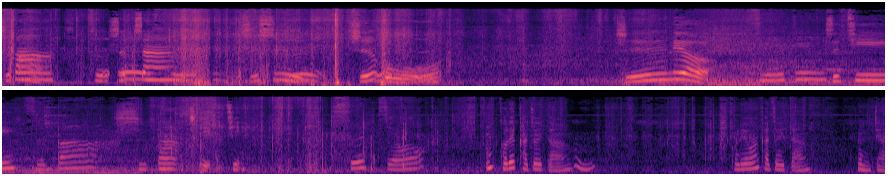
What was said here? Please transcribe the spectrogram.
十二、十十三、十四、十五、十六、十七、十七、十八、十八、次次。十九。嗯，これ数えた？嗯，これは数えた？嗯，这样，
